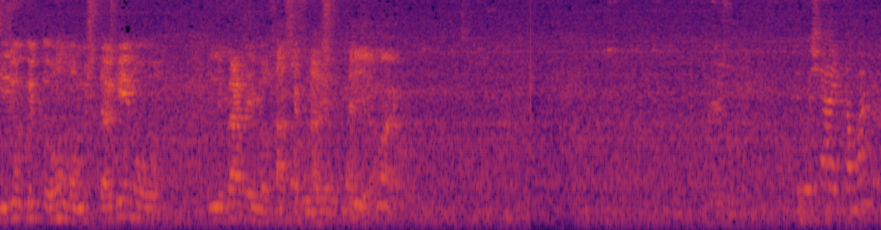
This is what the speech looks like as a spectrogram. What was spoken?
يجوك أنتوا هم مشتاقين واللي بعده يقول خلاص. Ibu Syahid kat mana kan?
